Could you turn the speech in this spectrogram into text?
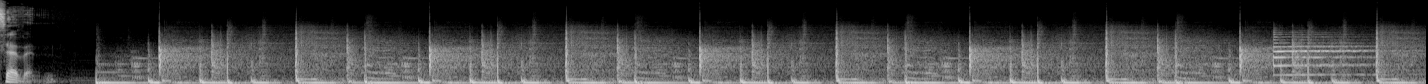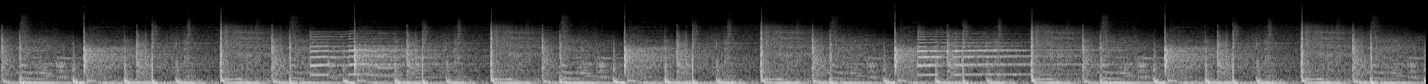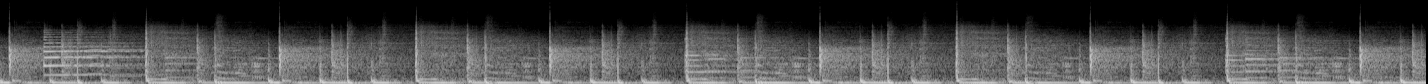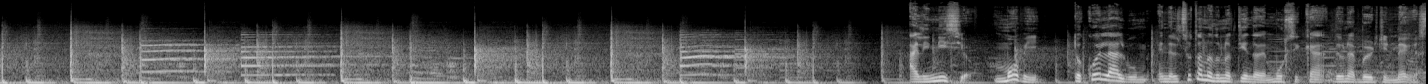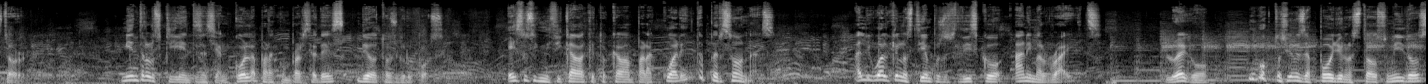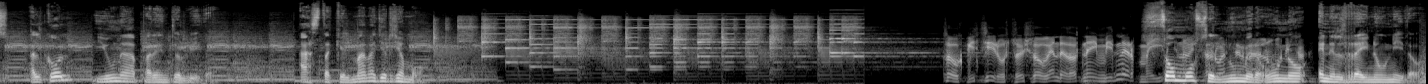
7. Al inicio, Moby tocó el álbum en el sótano de una tienda de música de una Virgin Megastore, mientras los clientes hacían cola para comprar CDs de otros grupos. Eso significaba que tocaban para 40 personas, al igual que en los tiempos de su disco Animal Rights. Luego, hubo actuaciones de apoyo en los Estados Unidos, alcohol y una aparente olvido. Hasta que el manager llamó Somos el número uno en el Reino Unido.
